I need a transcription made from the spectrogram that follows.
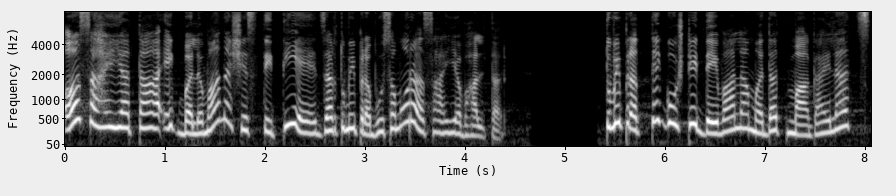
असहाय्यता एक बलवान अशी स्थिती आहे जर तुम्ही प्रभूसमोर असहाय्य व्हाल तर. तुम्ही प्रत्येक गोष्टी देवाला मदत मागायलाच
